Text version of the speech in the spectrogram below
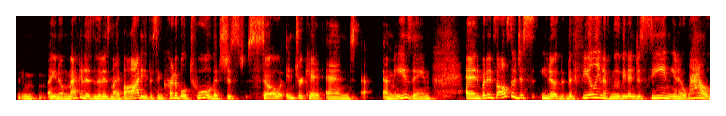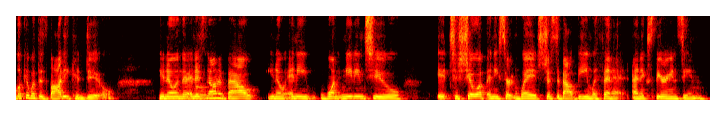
you know mechanism that is my body this incredible tool that's just so intricate and amazing and but it's also just you know the, the, feeling of moving and just seeing you know wow look at what this body can do you know and there, and it's not about you know any one needing to it to show up any certain way. It's just about being within it and experiencing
